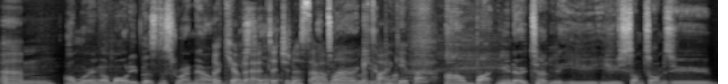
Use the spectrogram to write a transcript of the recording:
I'm wearing a Maori business right now. A kia ora, Indigenous armour, Matai Kepa. Um, but you know, totally. You you sometimes you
